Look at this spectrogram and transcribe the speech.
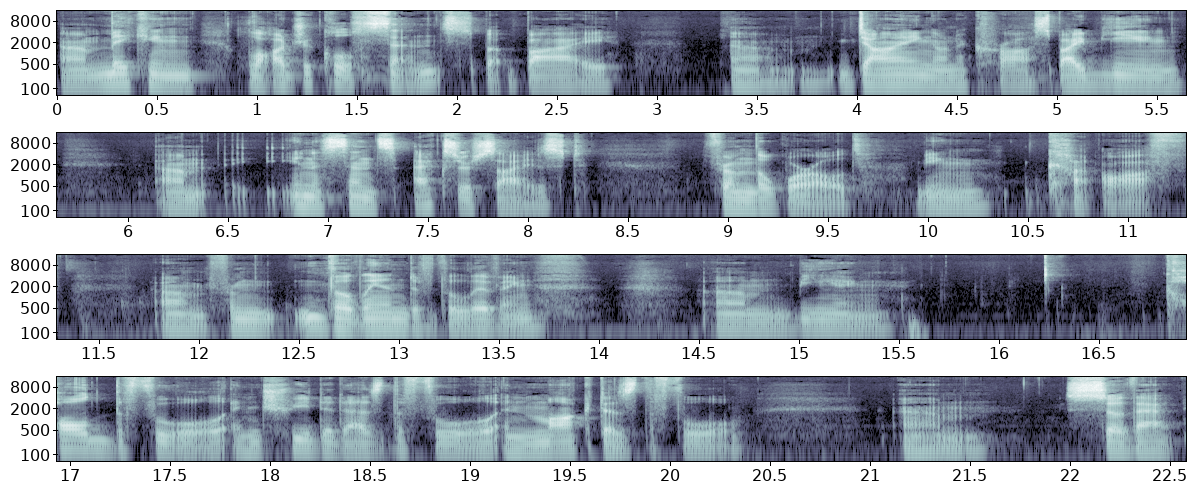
um, making logical sense, but by um, dying on a cross, by being, um, in a sense, exorcised from the world, being cut off um, from the land of the living, um, being called the fool and treated as the fool and mocked as the fool, um, so that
